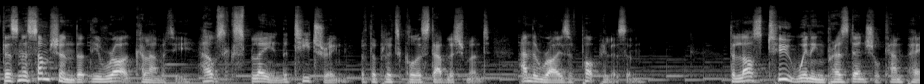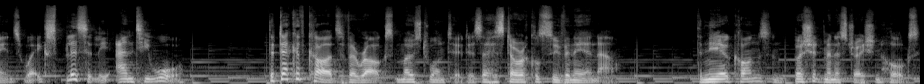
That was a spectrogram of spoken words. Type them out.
There's an assumption that the Iraq calamity helps explain the teetering of the political establishment and the rise of populism. The last two winning presidential campaigns were explicitly anti war. The deck of cards of Iraq's most wanted is a historical souvenir now. The neocons and Bush administration hawks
